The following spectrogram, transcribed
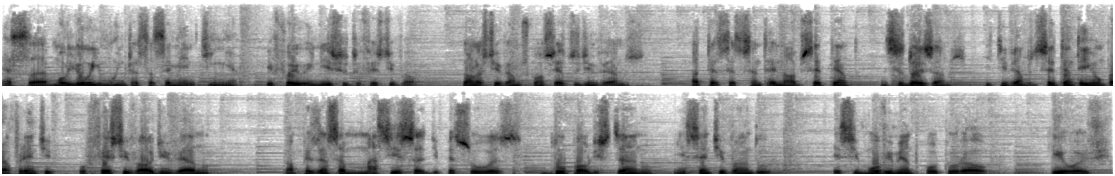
essa, molhou em muito essa sementinha que foi o início do festival. Então nós tivemos concertos de invernos até 69, 70, nesses dois anos. E tivemos de 71 para frente o Festival de Inverno com a presença maciça de pessoas do paulistano incentivando esse movimento cultural que hoje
